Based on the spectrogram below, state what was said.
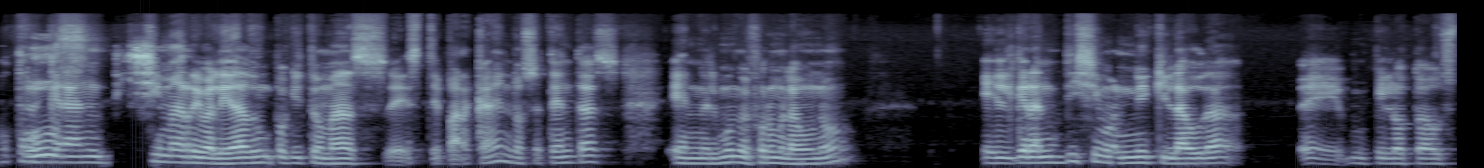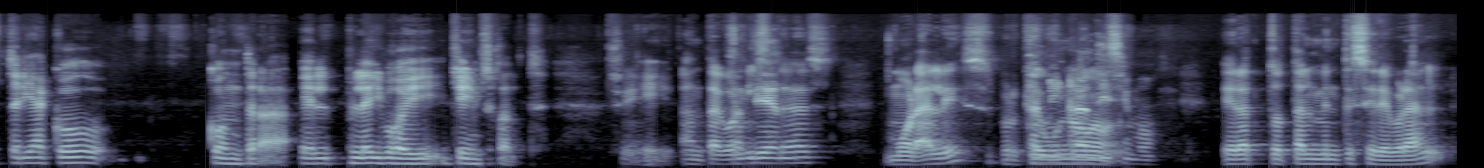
otra Uf. grandísima rivalidad, un poquito más este, para acá, en los 70s, en el mundo de Fórmula 1. El grandísimo Nicky Lauda, eh, un piloto austriaco, contra el Playboy James Hunt. Sí. Eh, Antagonistas morales, porque uno grandísimo. era totalmente cerebral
